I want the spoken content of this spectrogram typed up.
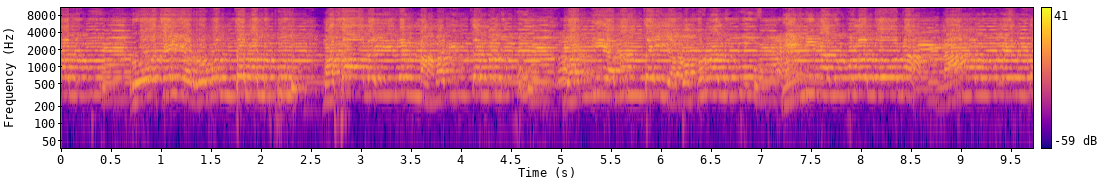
నలుపు రోజయ్య రువంత నలుపు మసాలైరన్న మరింత నలుపు వంగి అనంతయ్య బహు నలుపు ఇన్ని నలుపులలోన నా నలుపు ఎంత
